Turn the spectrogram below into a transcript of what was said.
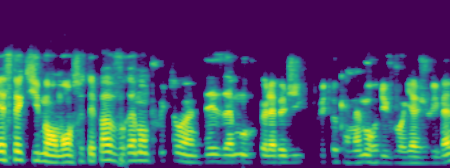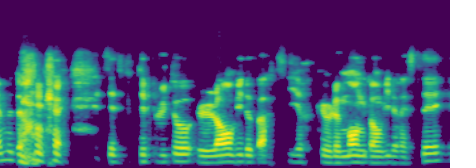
Effectivement, bon, c'était pas vraiment plutôt un désamour que la Belgique plutôt qu'un amour du voyage lui-même. Donc, c'était plutôt l'envie de partir que le manque d'envie de rester.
